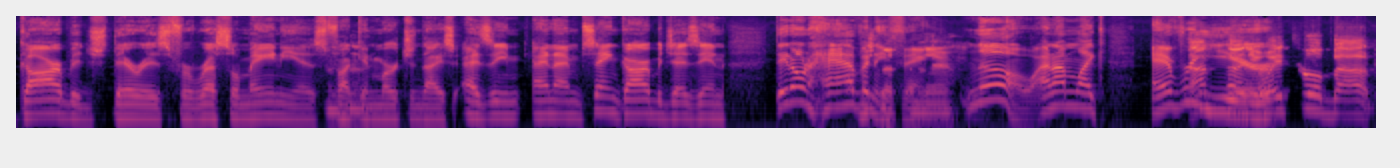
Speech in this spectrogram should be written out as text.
garbage there is for WrestleMania's Mm-hmm. fucking merchandise. As in, and I'm saying garbage as in they don't have There's anything. No, and I'm like every I'm year. you, wait till about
